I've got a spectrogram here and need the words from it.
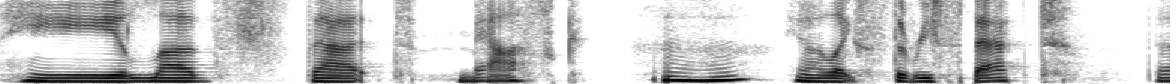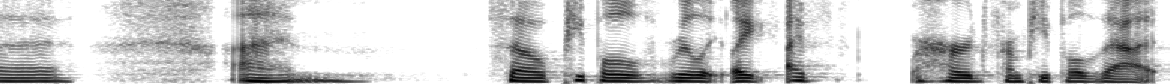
He loves that mask. Mm-hmm. You know, like the respect, the um so people really like I've heard from people that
